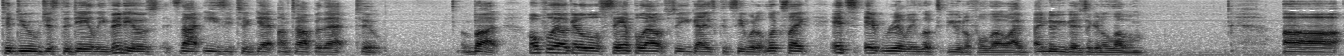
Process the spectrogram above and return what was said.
to do just the daily videos. It's not easy to get on top of that too. But hopefully I'll get a little sample out so you guys can see what it looks like. It's It really looks beautiful though. I, I know you guys are going to love them. Uh,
